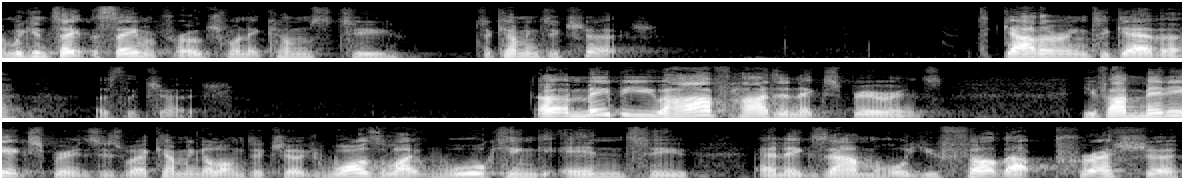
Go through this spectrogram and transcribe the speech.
And we can take the same approach when it comes to, to coming to church, to gathering together as the church. Uh, maybe you have had an experience. You've had many experiences where coming along to church was like walking into an exam hall. You felt that pressure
